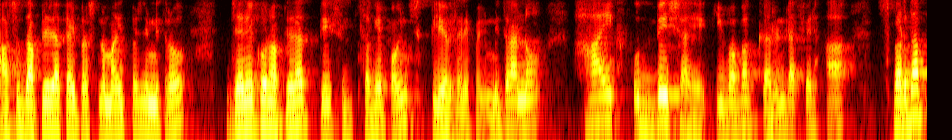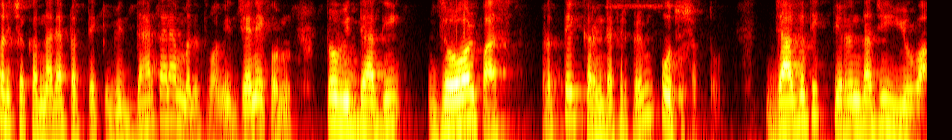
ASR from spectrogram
हा सुद्धा आपल्याला काही प्रश्न माहीत पाहिजे मित्र. जेणेकरून आपल्याला ते स- सगळे पॉईंट्स क्लिअर झाले पाहिजे. मित्रांनो हा एक उद्देश आहे की बाबा करंट अफेअर हा स्पर्धा परीक्षा करणाऱ्या प्रत्येक विद्यार्थ्याला मदत व्हावी जेणेकरून तो विद्यार्थी जवळपास प्रत्येक करंट अफेअरपर्यंत पोहोचू शकतो. जागतिक तिरंदाजी युवा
